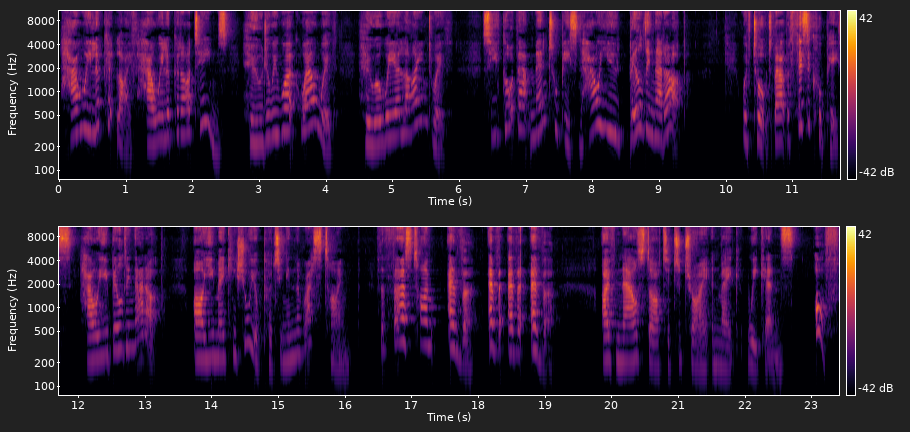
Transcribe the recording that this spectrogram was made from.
how we look at life, how we look at our teams. Who do we work well with? Who are we aligned with? So you've got that mental piece, and how are you building that up? We've talked about the physical piece. How are you building that up? Are you making sure you're putting in the rest time? For the first time ever, ever, ever, ever, I've now started to try and make weekends off.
